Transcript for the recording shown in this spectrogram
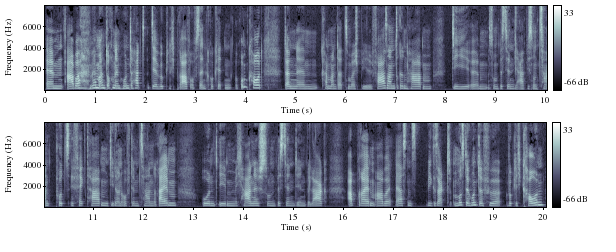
Ähm, aber wenn man doch einen Hund hat, der wirklich brav auf seinen Kroketten rumkaut, dann ähm, ähm, kann man da zum Beispiel Fasern drin haben, die ähm, so ein bisschen, ja, wie so einen Zahnputzeffekt haben, die dann auf dem Zahn reiben und eben mechanisch so ein bisschen den Belag abreiben. Aber erstens, wie gesagt, muss der Hund dafür wirklich kauen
